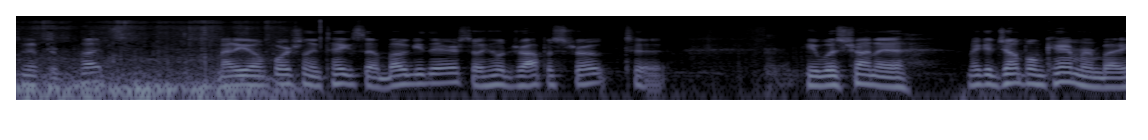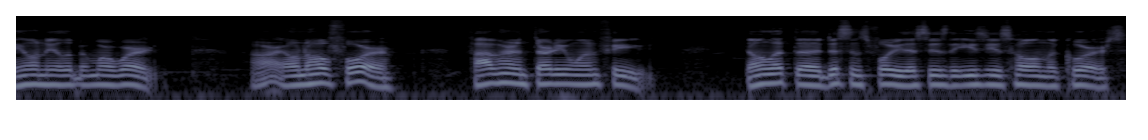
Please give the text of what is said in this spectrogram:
These up their putts. Matty unfortunately takes a bogey there, so he'll drop a stroke to. He was trying to make a jump on Cameron, but he'll need a little bit more work. All right, on the hole four, 531 feet. Don't let the distance fool you. This is the easiest hole in the course.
